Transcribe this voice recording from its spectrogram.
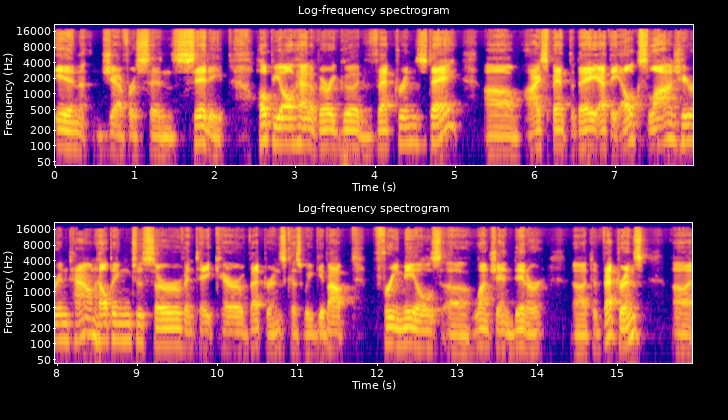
in Jefferson City. Hope you all had a very good Veterans Day. Um, I spent the day at the Elks Lodge here in town helping to serve and take care of veterans because we give out free meals, uh, lunch and dinner uh, to veterans uh,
